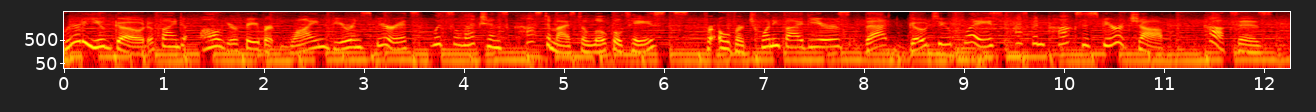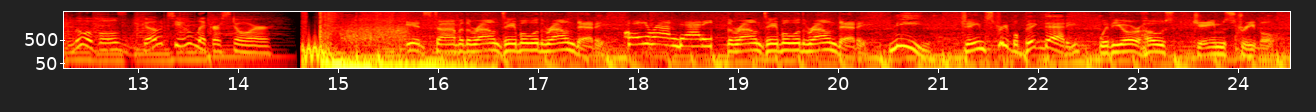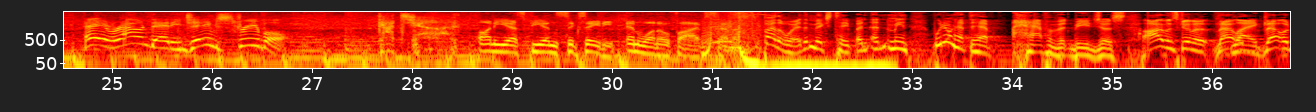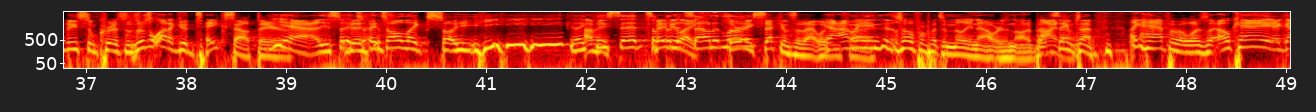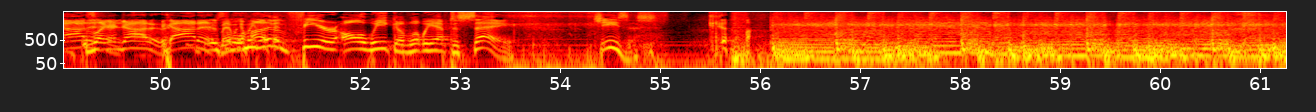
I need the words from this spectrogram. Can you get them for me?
Where do you go to find all your favorite wine, beer, and spirits with selections customized to local tastes? For over 25 years, that go to place has been Cox's Spirit Shop. Cox's, Louisville's go to liquor store. It's time for the roundtable with Round Daddy. Hey, Round Daddy. The roundtable with Round Daddy. Me, James Streble, Big Daddy. With your host, James Streble. Hey, Round Daddy, James Streble. Gotcha. On ESPN 680 and 1057. By the way, the mixtape, and, and, I mean, we don't have to have half of it be just. I was gonna that Like- would, that would be some criticism. There's a lot of good takes out there. Yeah, it's, it's, it's all like so he he he, he like I he said something maybe that like sounded 30 like seconds of that would yeah, be I fine. mean, Sofer puts a million hours in on it, but at I the same know. time, like half of it was like, okay, I got It's it. like, I got it. got it. Man, we, we live in fear all week of what we have to say. Jesus.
